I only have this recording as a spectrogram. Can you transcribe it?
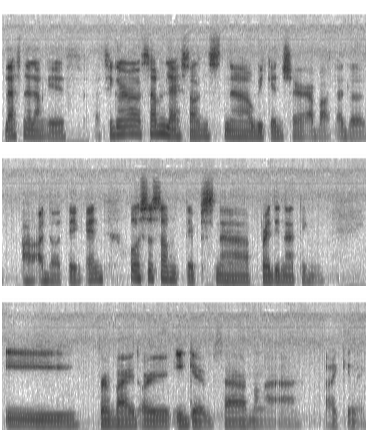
last na lang is, siguro, some lessons na we can share about adult, uh, adulting and also some tips na pwede nating i-provide or i-give sa mga nakikinig.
